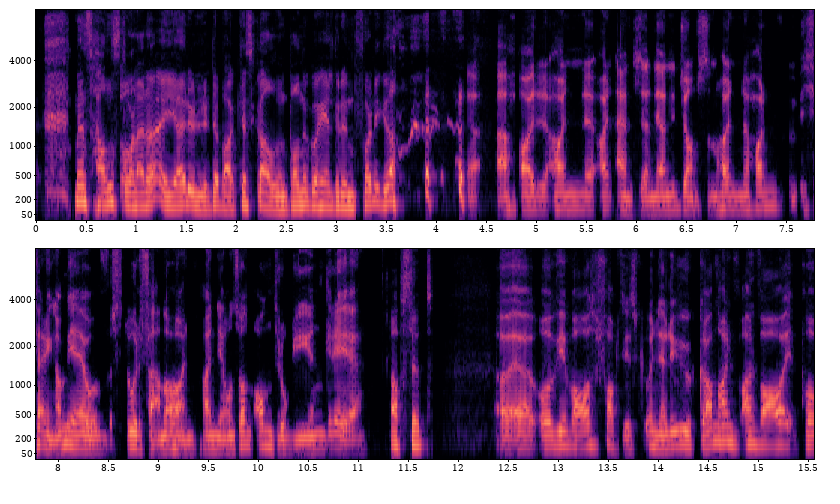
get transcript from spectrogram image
Mens han står der og øya ruller tilbake skallen på han og går helt rundt for det, ikke sant? ja, har, han, han Anthony Johnson, han, han, kjerringa mi er jo storfan av han. Han er jo en sånn androgyn greie. Absolutt. Uh, Og vi var faktisk under ukene. Han, han var på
